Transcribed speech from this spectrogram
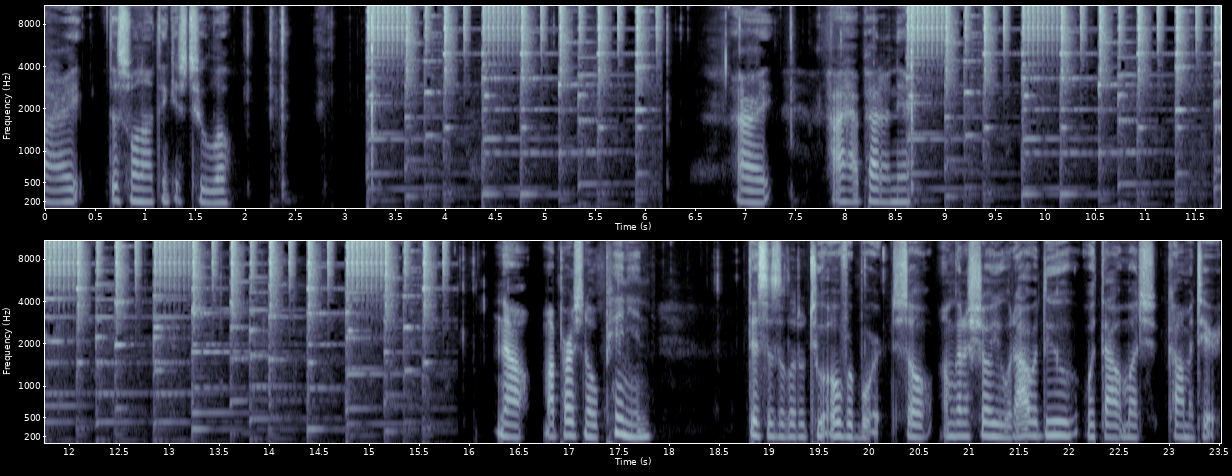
Alright, this one I think is too low. Alright, hi-hat pattern there. Now, my personal opinion, this is a little too overboard. So I'm going to show you what I would do without much commentary.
